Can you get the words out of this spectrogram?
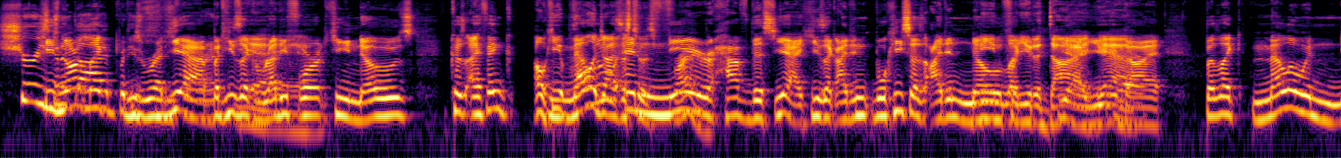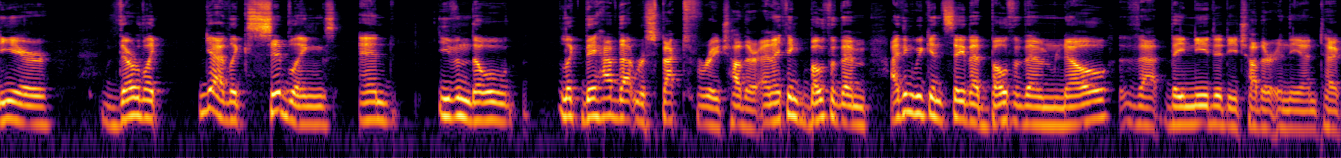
sure he's, he's gonna not die, like, but he's ready. Yeah, for it. but he's like Yeah, ready yeah, for yeah. it. He knows because I think. Oh, he Mello apologizes and to his Near friend. have this. Yeah, he's like, I didn't. Well, he says I didn't know Mean for like you to die, Yeah, you yeah. to die. But like Mello and Near, they're like yeah, like siblings, and even though like they have that respect for each other, and I think both of them. I think we can say that both of them know that they needed each other in the end to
